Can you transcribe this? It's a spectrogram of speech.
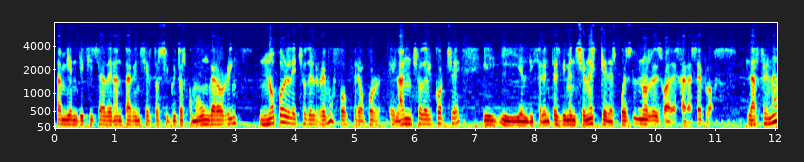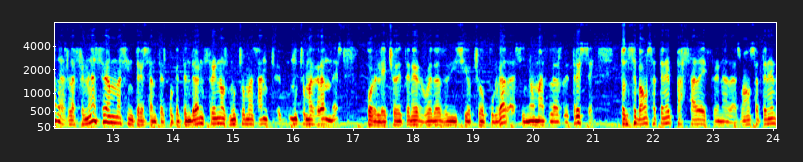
también difícil adelantar en ciertos circuitos como Húngaro Ring, no por el hecho del rebufo, pero por el ancho del coche y, y en diferentes dimensiones que después no les va a dejar hacerlo. Las frenadas, las frenadas serán más interesantes porque tendrán frenos mucho más anchos, mucho más grandes por el hecho de tener ruedas de 18 pulgadas y no más las de 13. Entonces vamos a tener pasada de frenadas, vamos a tener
